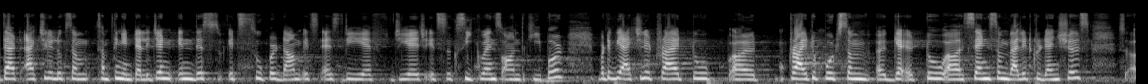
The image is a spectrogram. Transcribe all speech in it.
that actually looks some, something intelligent. In this, it's super dumb. It's SDFGH. It's a sequence on the keyboard. But if we actually try to uh, try to put some uh, get, to uh, send some valid credentials, so,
